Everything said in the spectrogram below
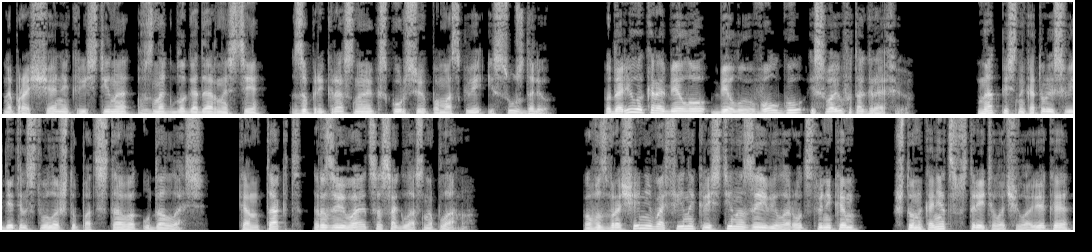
На прощание Кристина, в знак благодарности за прекрасную экскурсию по Москве и Суздалю, подарила Корабелу белую «Волгу» и свою фотографию, надпись на которой свидетельствовала, что подстава удалась. Контакт развивается согласно плану. По возвращении в Афины Кристина заявила родственникам, что наконец встретила человека,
